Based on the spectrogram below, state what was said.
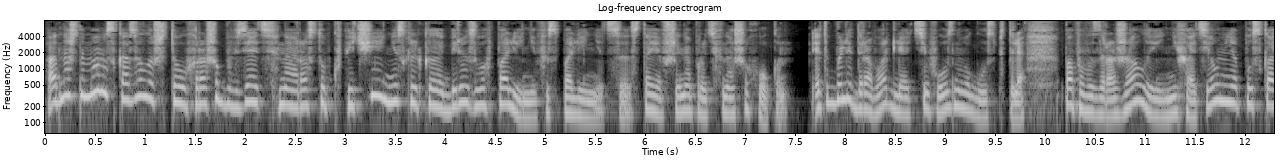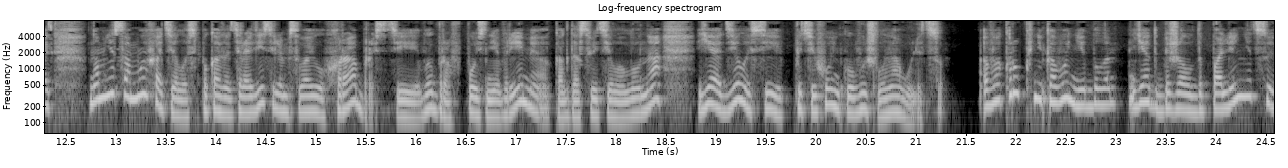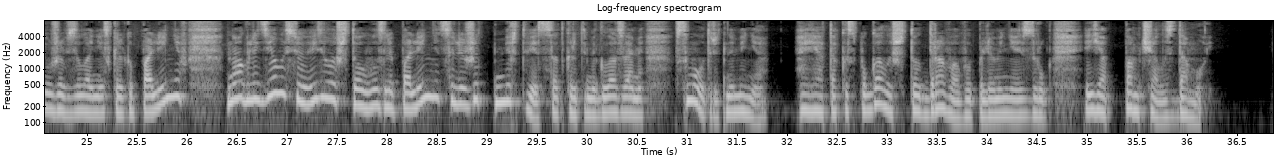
Однажды мама сказала, что хорошо бы взять на растопку печи несколько березовых поленьев из поленницы, стоявшей напротив наших окон. Это были дрова для тифозного госпиталя. Папа возражал и не хотел меня пускать, но мне самой хотелось показать родителям свою храбрость, и, выбрав позднее время, когда светила луна, я оделась и потихоньку вышла на улицу. Вокруг никого не было. Я добежала до поленницы и уже взяла несколько поленьев, но огляделась и увидела, что возле поленницы лежит мертвец с открытыми глазами, смотрит на меня. Я так испугалась, что дрова выпали у меня из рук, и я помчалась домой.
